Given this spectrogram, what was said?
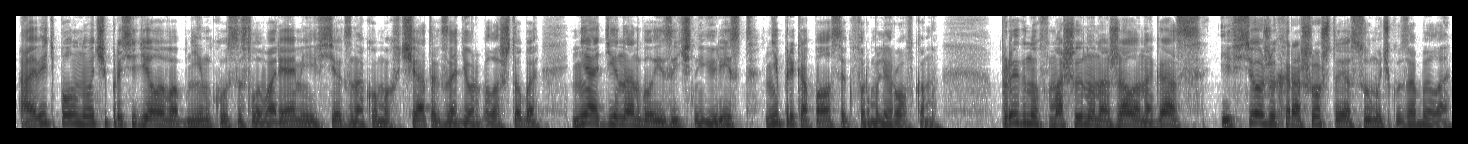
А ведь полночи просидела в обнимку со словарями и всех знакомых в чатах задергала, чтобы ни один англоязычный юрист не прикопался к формулировкам – Прыгнув в машину, нажала на газ, и все же хорошо, что я сумочку забыла.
